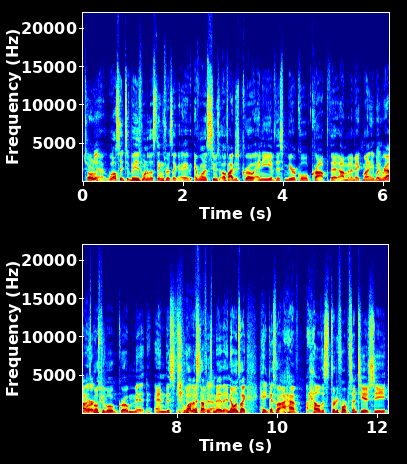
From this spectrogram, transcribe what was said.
Totally. Yeah. Well, also, it is one of those things where it's like everyone assumes, oh, if I just grow any of this miracle crop, that I'm going to make money. But in reality, is most people grow mid, and this a lot of stuff is mid. And no one's like, hey, guess what? I have a hell of this 34% THC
